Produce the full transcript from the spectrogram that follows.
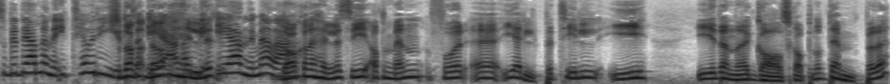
Altså, det er det jeg mener. I teorien Så da så er jeg veldig heller- enig med deg. Da kan jeg heller si at menn får eh, hjelpe til i, i denne galskapen og dempe det.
